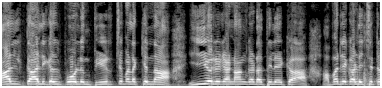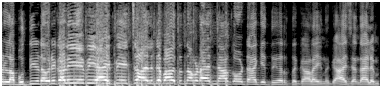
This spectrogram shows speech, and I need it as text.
നാൽക്കാലികൾ പോലും തീർച്ചു വിളയ്ക്കുന്ന ഈ ഒരു രണാങ്കണത്തിലേക്ക് അവർ കളിച്ചിട്ടുള്ള ബുദ്ധിയുടെ ഒരു കളി വി ഐ പി ചാലിന്റെ ഭാഗത്ത് നമ്മുടെ ആക്കി തീർത്ത് കളയുന്നു. കാശ് എന്തായാലും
